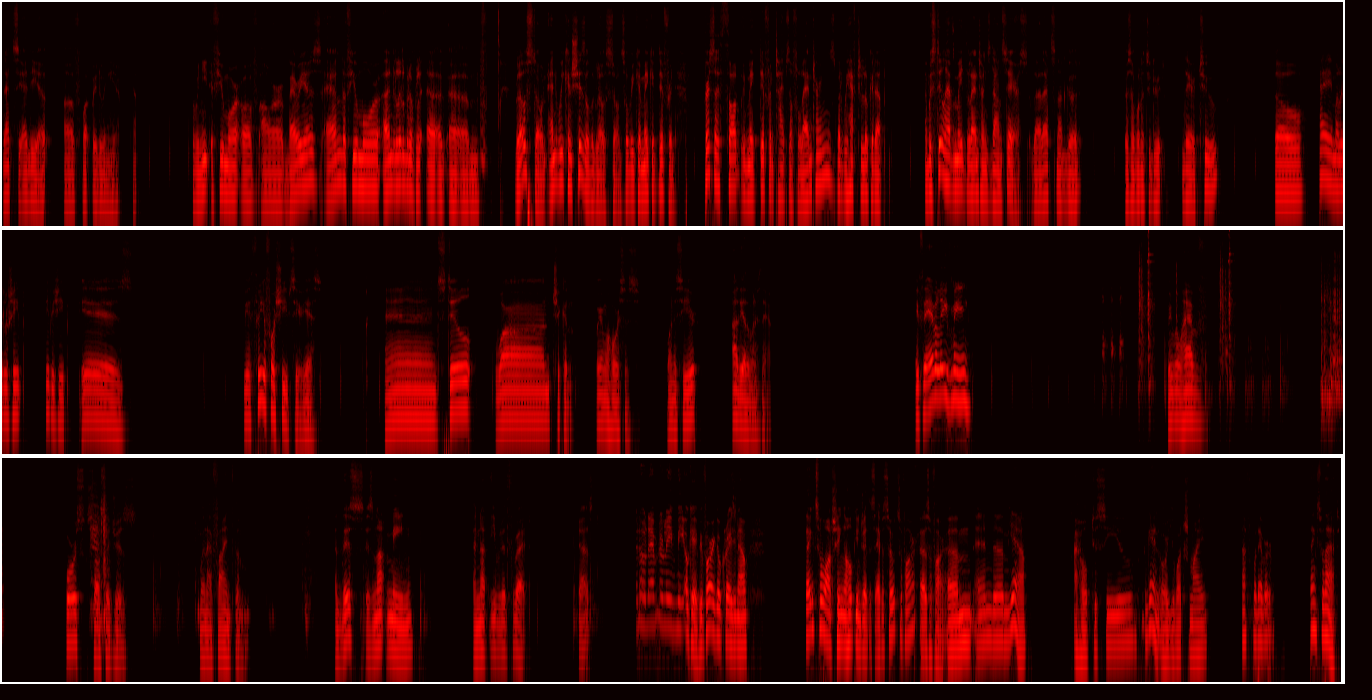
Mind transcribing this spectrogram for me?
That's the idea of what we're doing here. Yeah. So we need a few more of our barriers and a few more, and a little bit of uh, uh, uh, um, glowstone. And we can chisel the glowstone so we can make it different. First I thought we make different types of lanterns, but we have to look it up. And we still haven't made the lanterns downstairs. That's not good. Because I wanted to do it there too. So, hey, my little sheep. Sheepy sheep is... We have three or four sheeps here, yes. And still one chicken. Where are my horses? One is here. Ah, the other one is there. If they ever leave me, we will have horse sausages when I find them. And this is not mean and not even a threat. Just, you don't have to leave me. Okay, before I go crazy now, thanks for watching. I hope you enjoyed this episode so far. Uh, so far, um, and um, yeah, I hope to see you again, or you watch my stuff, whatever. Thanks for that.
